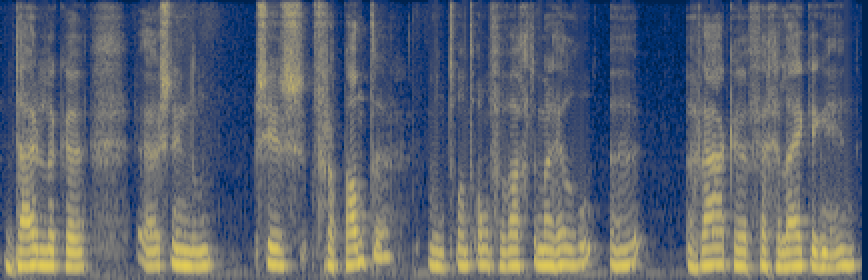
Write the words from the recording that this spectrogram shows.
duidelijke, zeer frappante want, want onverwachte, maar heel uh, rake vergelijkingen in.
